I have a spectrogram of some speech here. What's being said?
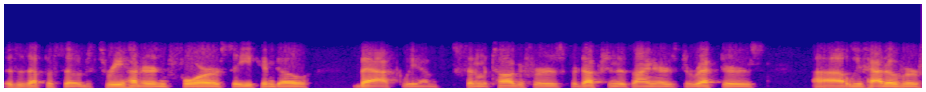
This is episode 304, so you can go back. We have cinematographers, production designers, directors. Uh, we've had over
